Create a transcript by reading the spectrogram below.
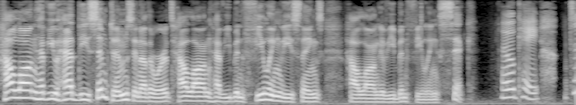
How long have you had these symptoms? In other words, how long have you been feeling these things? How long have you been feeling sick? OK，这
